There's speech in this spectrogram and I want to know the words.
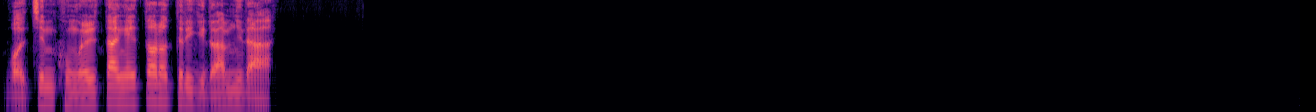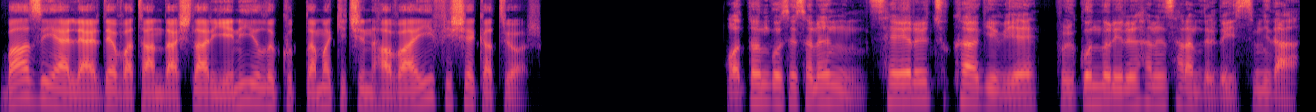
멋진 공을 땅에 떨어뜨리기도 합니다. Bazı yerlerde vatandaşlar yeni yılı kutlamak için havai fişek atıyor. 어떤 곳에서는 새해를 축하하기 위해 불꽃놀이를 하는 사람들도 있습니다.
